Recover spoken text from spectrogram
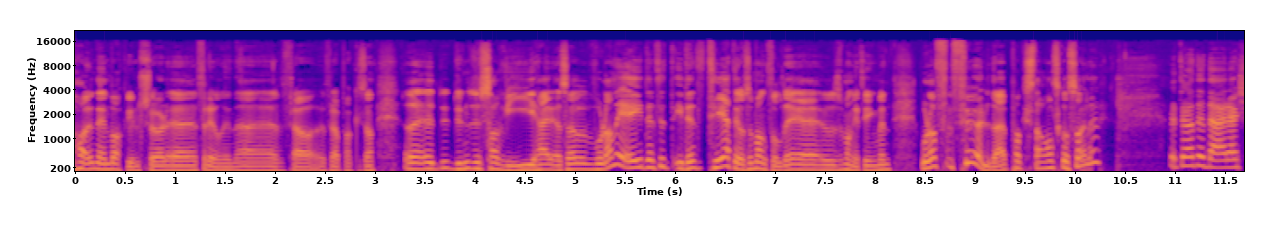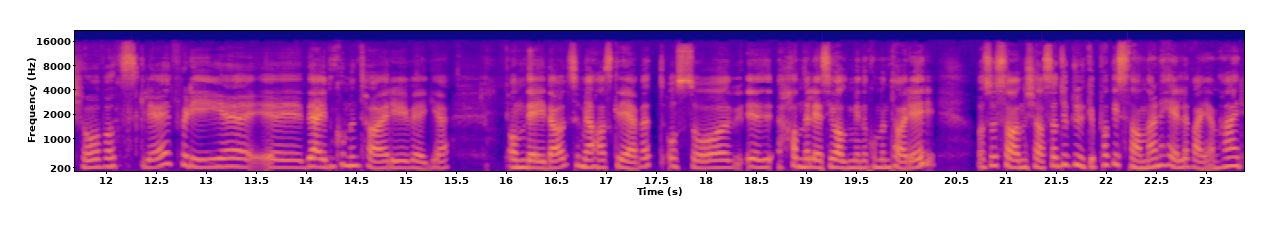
har jo den bakgrunnen sjøl, eh, foreldrene dine fra, fra Pakistan. Du, du, du, sa vi her. altså Hvordan er identitet? Identitet er jo så mangfoldig, så mange ting. Men hvordan føler du deg pakistansk også, eller? Vet du hva, Det der er så vanskelig, fordi det er jo en kommentar i VG om det i dag, som jeg har skrevet. Og så eh, Hanne leser jo alle mine kommentarer. Og så sa hun Shazia, du bruker pakistanerne hele veien her.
